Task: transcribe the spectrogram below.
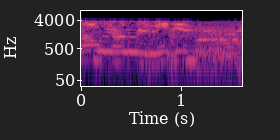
wrong with your religion?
